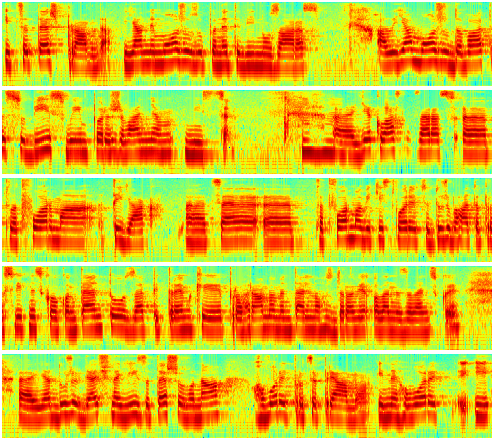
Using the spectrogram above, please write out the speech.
І це теж правда. Я не можу зупинити війну зараз, але я можу давати собі своїм переживанням місце. Е, Є класна зараз е, платформа Ти як. Е, Це платформа, в якій створюється дуже багато просвітницького контенту за підтримки програми ментального здоров'я Олени Зеленської. Я дуже вдячна їй за те, що вона говорить про це прямо і не говорить і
